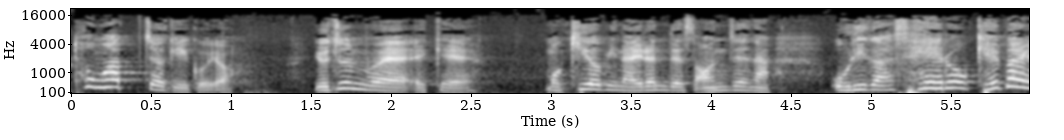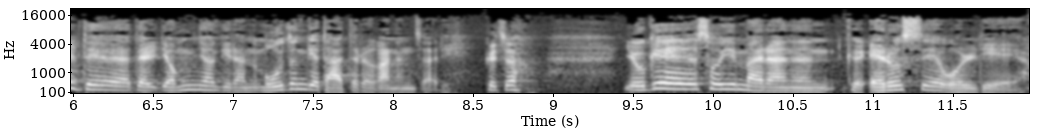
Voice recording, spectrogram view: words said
통합적이고요. 요즘 왜 이렇게 뭐 기업이나 이런 데서 언제나 우리가 새로 개발되어야 될 영역이라는 모든 게 다 들어가는 자리. 그죠? 요게 소위 말하는 그 에로스의 원리예요.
